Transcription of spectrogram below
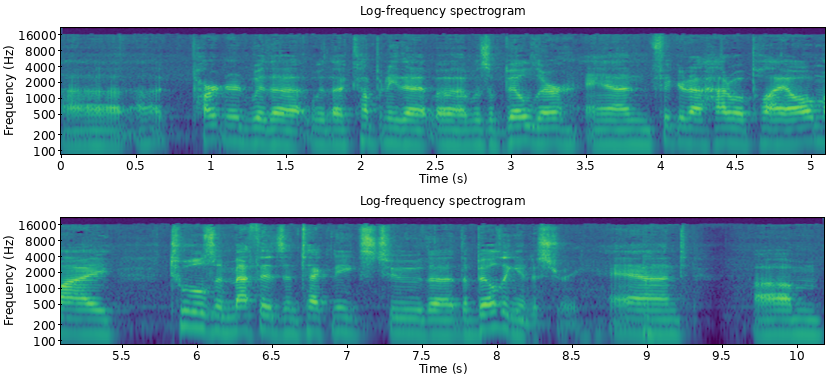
uh, uh, partnered with a with a company that uh, was a builder and figured out how to apply all my tools and methods and techniques to the, the building industry. And um,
